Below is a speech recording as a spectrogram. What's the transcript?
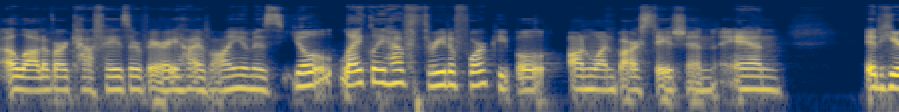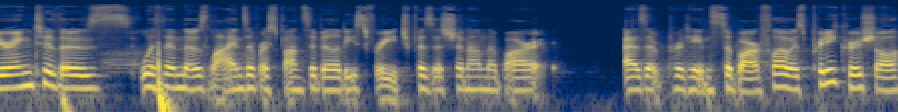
a lot of our cafes are very high volume, is you'll likely have three to four people on one bar station. And adhering to those within those lines of responsibilities for each position on the bar as it pertains to bar flow is pretty crucial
